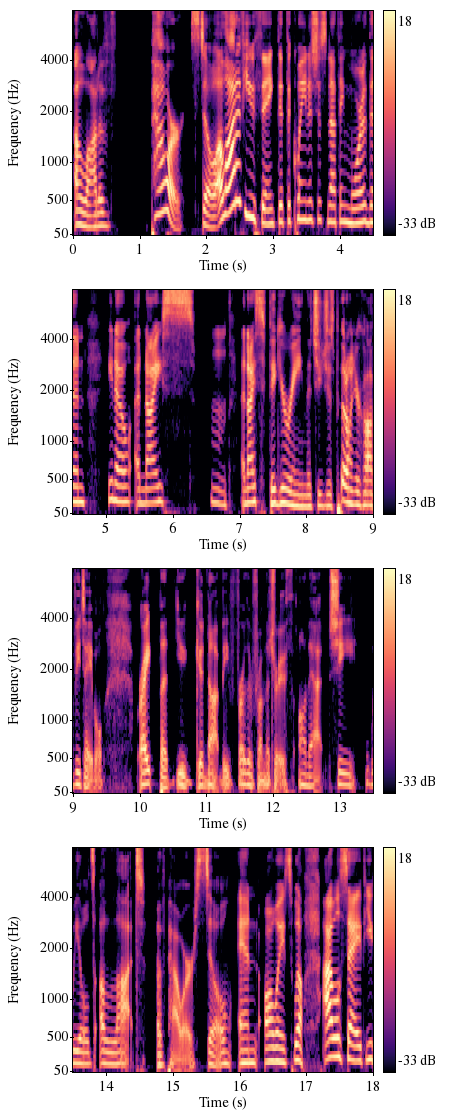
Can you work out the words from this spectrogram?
a lot of power still a lot of you think that the queen is just nothing more than you know a nice Hmm, a nice figurine that you just put on your coffee table, right? But you could not be further from the truth on that. She wields a lot of power still and always will. I will say if you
